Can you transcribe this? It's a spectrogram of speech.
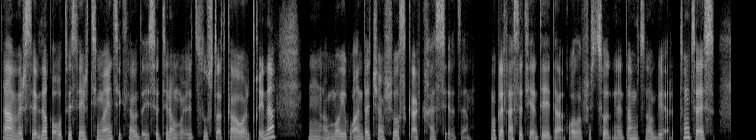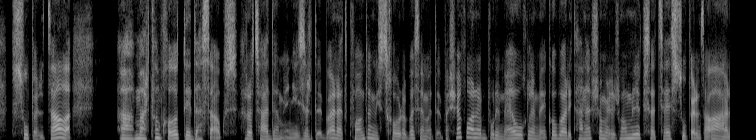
და ამ ვერსიებიდან ყოველთვის ერთი მაინც იქნებოდა ისეთი, რომელიც ზუსტად გავარტყი და მოიყვანდა ჩემშულს კარგ ხასიათზე. მოკლედ ასეთია დედა ყოველთვის ცოდნე და მგზნობიარე. თუმცა ეს სუპერ ძალა მართლა მხოლოდ დედას აქვს, როცა ადამიანი იზრდება, რა თქმა უნდა, მის ცხოვრებას ემატება შეყვარებული, მეუღლე, მეგობარი, თანაშრომელი, რომლებსაც ეს სუპერ ძალა არ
